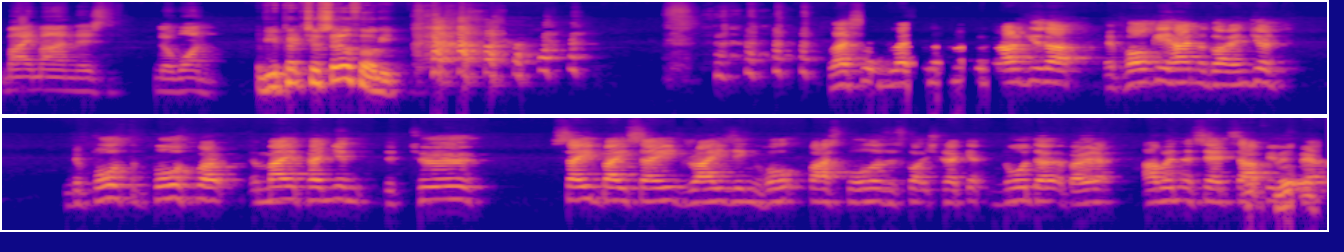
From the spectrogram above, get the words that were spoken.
my man is the one. Have you picked yourself, Hoggy? Listen, listen, I'm not going to argue that. If Hoggy hadn't got injured, the both both were, in my opinion, the two side by side rising hope fast bowlers of Scottish cricket. No doubt about it. I wouldn't have said Safi was Absolutely. better.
